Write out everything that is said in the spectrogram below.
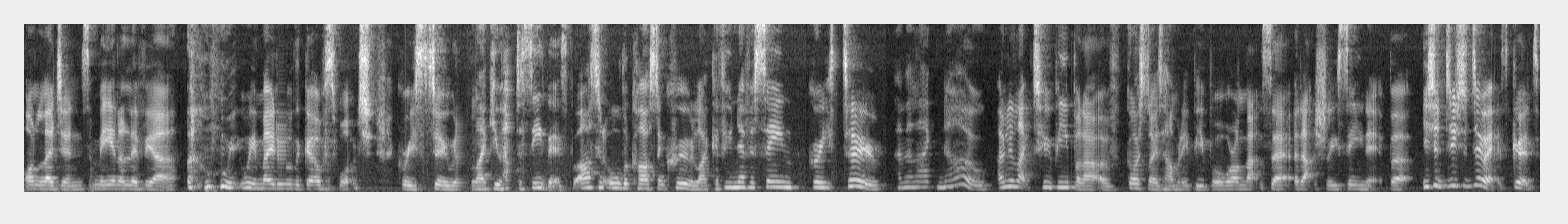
On Legends, me and Olivia, we, we made all the girls watch Grease 2. We're like, you have to see this. We're asking all the cast and crew, like, have you never seen Grease 2? And they're like, no. Only like two people out of gosh knows how many people were on that set had actually seen it. But you should you should do it. It's good.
